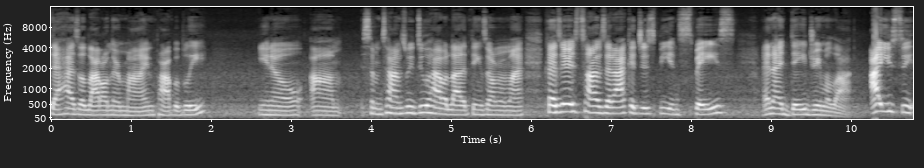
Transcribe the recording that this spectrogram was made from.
that has a lot on their mind, probably. You know, um, sometimes we do have a lot of things on my mind because there's times that I could just be in space and I daydream a lot. I used to,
